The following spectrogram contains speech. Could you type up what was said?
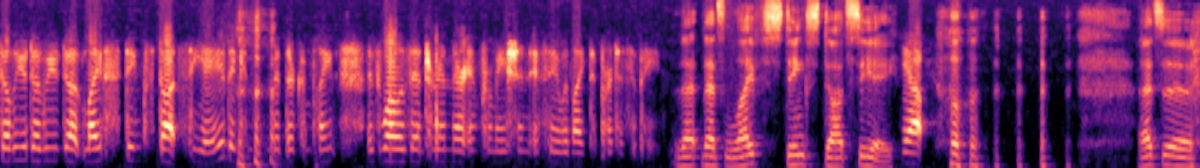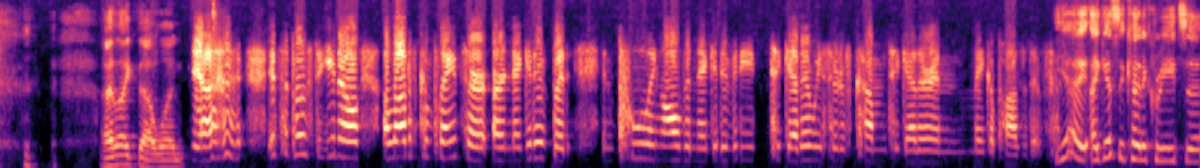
www.lifestinks.ca, they can submit their complaint as well as enter in their information if they would like to participate. That that's lifestinks.ca. Yeah. that's a I like that one. Yeah, supposed to, you know, a lot of complaints are, are negative, but in pooling all the negativity together, we sort of come together and make a positive. Yeah, I- guess it kind of creates a,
